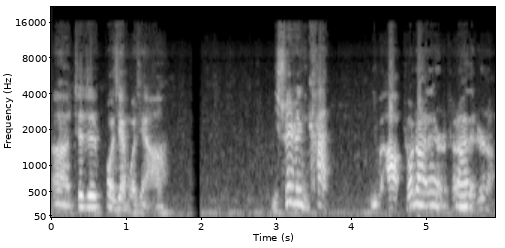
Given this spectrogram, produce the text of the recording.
啊，这这抱歉抱歉啊！你所以说你看，你们啊，朴正还在哪儿？朴正还在这儿呢。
